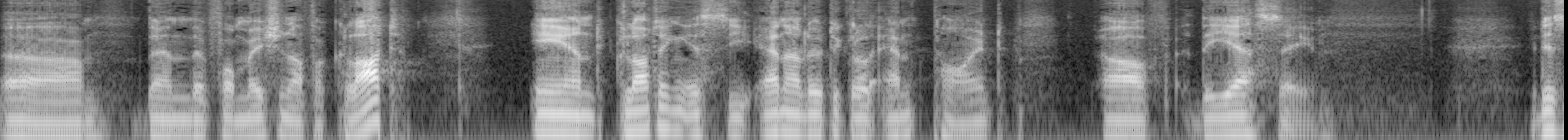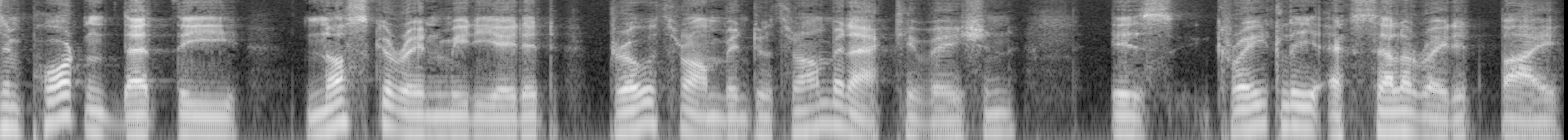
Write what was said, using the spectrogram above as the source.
uh, then the formation of a clot. And clotting is the analytical endpoint of the assay. It is important that the Noscarin-mediated prothrombin to thrombin activation is greatly accelerated by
